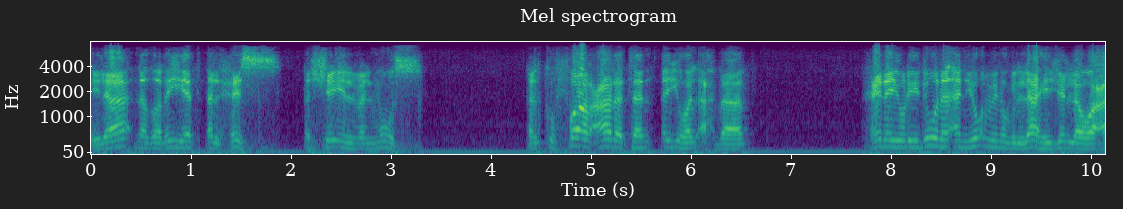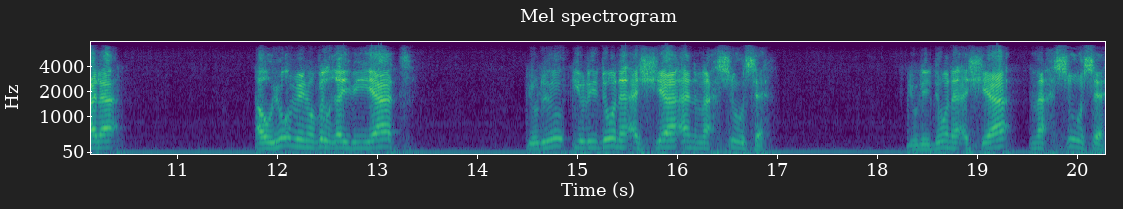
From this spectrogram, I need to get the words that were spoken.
إلى نظرية الحس الشيء الملموس. الكفار عادة أيها الأحباب حين يريدون أن يؤمنوا بالله جل وعلا أو يؤمنوا بالغيبيات يريدون أشياء محسوسة. يريدون أشياء محسوسة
